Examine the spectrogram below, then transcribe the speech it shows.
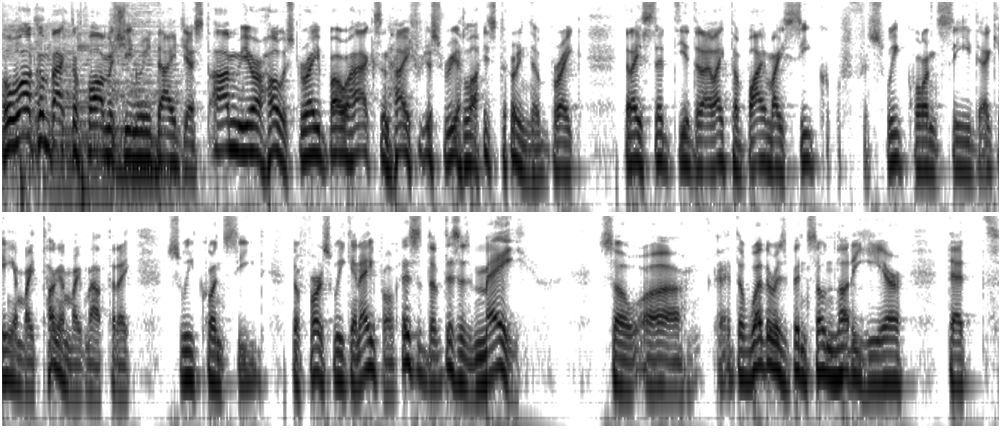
Well, welcome back to Farm Machinery Digest. I'm your host, Ray Bohacz, and I just realized during the break that I said to you that I like to buy my seed, sweet corn seed. I can't get my tongue in my mouth today. Sweet corn seed the first week in April. This is the this is May, so uh, the weather has been so nutty here that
